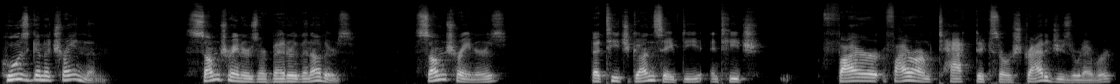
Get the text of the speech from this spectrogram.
Who's going to train them? Some trainers are better than others. Some trainers that teach gun safety and teach fire firearm tactics or strategies or whatever,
